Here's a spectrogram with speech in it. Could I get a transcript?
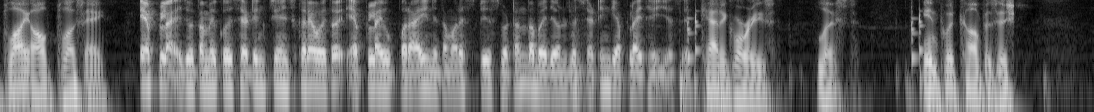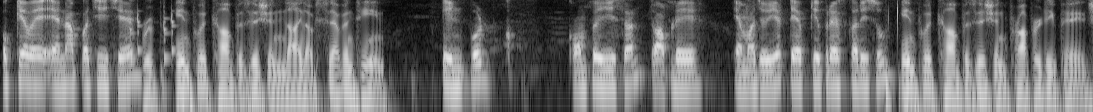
apply Alt plus A. Apply જો તમે કોઈ સેટિંગ ચેન્જ કર્યા હોય તો એપ્લાય ઉપર આવીને તમારે સ્પેસ બટન દબાઈ દેવાનું એટલે સેટિંગ એપ્લાય થઈ જશે. Categories List. Input composition. ઓકે હવે એના પછી છે Re- input composition 9 of 17. Input composition તો આપણે એમાં જોઈએ ટેપ કી પ્રેસ કરીશું Input composition property page.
